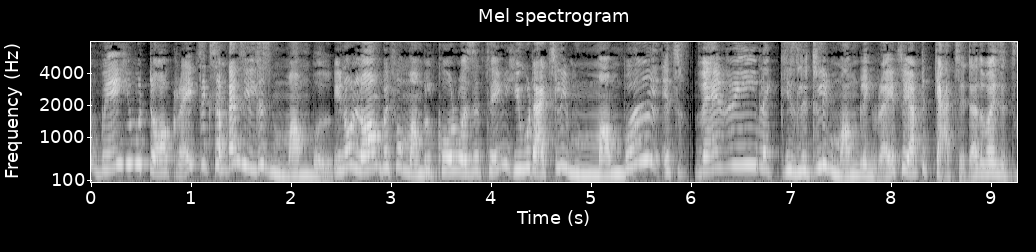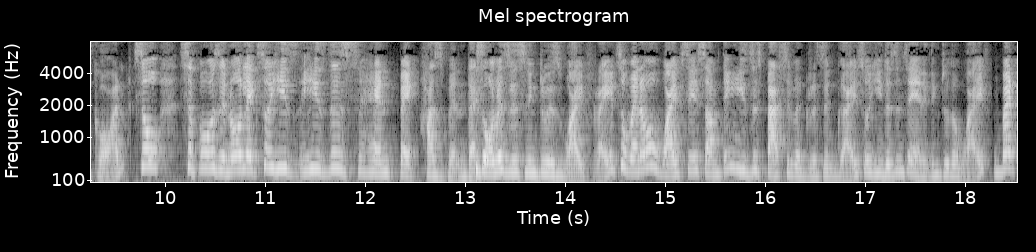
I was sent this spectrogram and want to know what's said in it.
the way he would talk, right? It's like sometimes he'll just mumble. You know, long before mumblecore was a thing, he would actually mumble. It's very like he's literally mumbling, right? So you have to catch it, otherwise it's gone. So suppose you know, like so he's he's this henpecked husband that he's always listening to his wife, right? So whenever wife says something, he's this passive aggressive guy, so he doesn't say anything to the wife. But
